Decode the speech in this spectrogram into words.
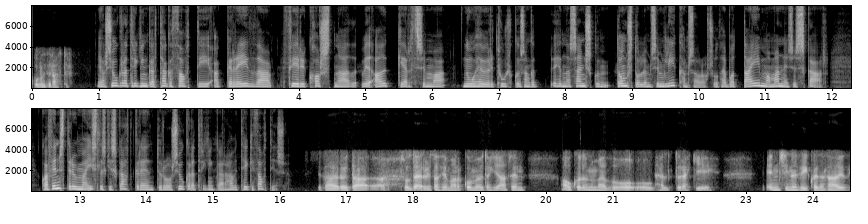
komið fyrir aftur. Já, sjúkratryggingar taka þátt í að greiða fyrir kostnað við aðgerð sem að nú hefur verið tólkuð sanga hérna sænskum domstólum sem líkamsárás og það er búið að dæma manni sem skar. Hvað finnst þér um að íslenski skattgreðendur og sjúkratryggingar hafi tekið þátt í þessu? Það er auðvitað svolítið erfitt að því að maður komið auðvitað ekki að þeim ákvörðunum og, og heldur ekki einsýna því hvernig það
